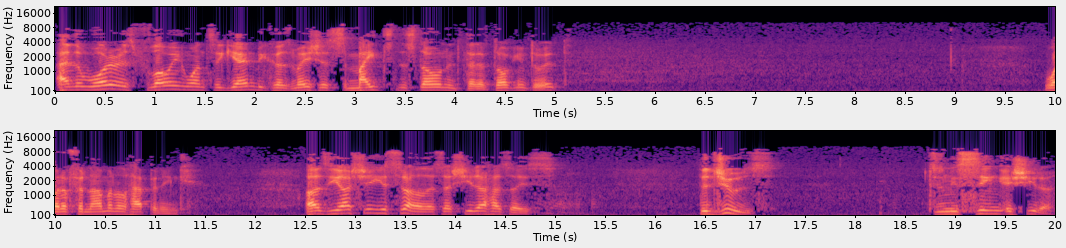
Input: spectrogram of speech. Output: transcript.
and the water is flowing once again because Moshe smites the stone instead of talking to it, what a phenomenal happening. Az Yashi Yisrael as Ashira Hazais. The Jews, excuse me, sing a Shira,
